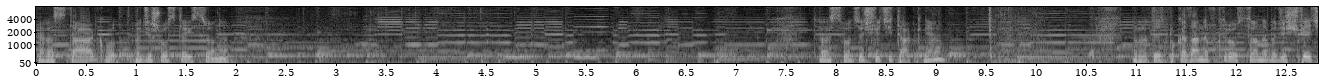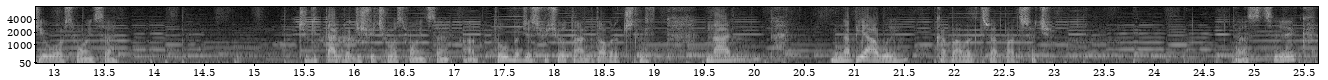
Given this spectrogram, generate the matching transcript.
Teraz tak, bo będzie szło z tej strony. Teraz słońce świeci tak, nie? Dobra, to jest pokazane, w którą stronę będzie świeciło słońce. Czyli tak będzie świeciło słońce, a tu będzie świeciło tak. Dobra, czyli na, na biały kawałek trzeba patrzeć. Teraz cyk.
